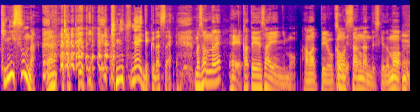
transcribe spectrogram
気にすんな。逆に 気にしないでください。まあそんなね、ええ家庭菜園にもハマっている岡本さんなんですけども、うん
